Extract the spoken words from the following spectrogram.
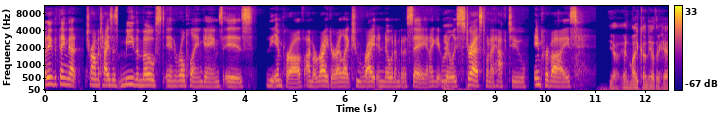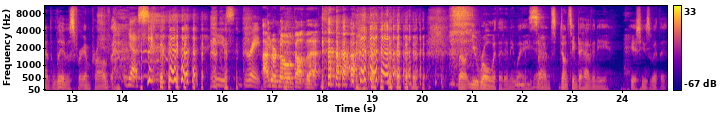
I think the thing that traumatizes me the most in role playing games is the improv. I'm a writer. I like to write and know what I'm going to say. And I get really yeah. stressed when I have to improvise yeah, and Mike, on the other hand, lives for improv. Yes, he's great. I don't know about that. well, you roll with it anyway, so. and don't seem to have any issues with it.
